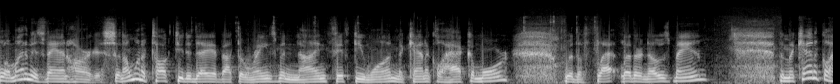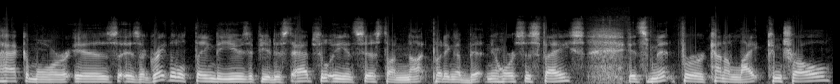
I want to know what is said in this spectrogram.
Hello, my name is Van Hargis, and I want to talk to you today about the Reinsman 951 mechanical hackamore with a flat leather noseband. The mechanical hackamore is, is a great little thing to use if you just absolutely insist on not putting a bit in your horse's face. It's meant for kind of light control.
